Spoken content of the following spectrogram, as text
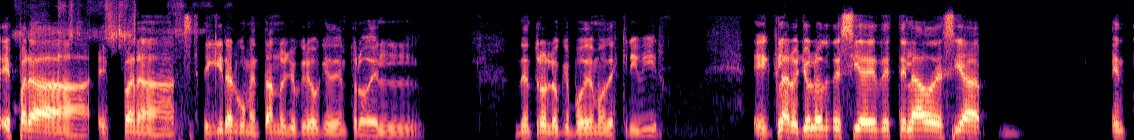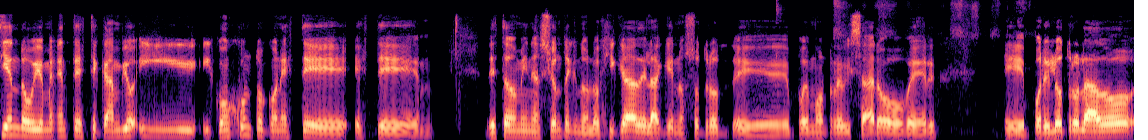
es, para, es para seguir argumentando, yo creo que dentro del dentro de lo que podemos describir. Eh, claro, yo lo decía desde este lado, decía, entiendo obviamente este cambio y, y conjunto con este, este, esta dominación tecnológica de la que nosotros eh, podemos revisar o ver. Eh, por el otro lado,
